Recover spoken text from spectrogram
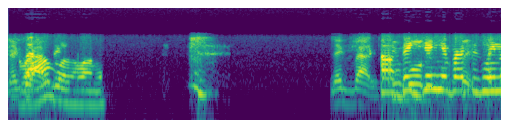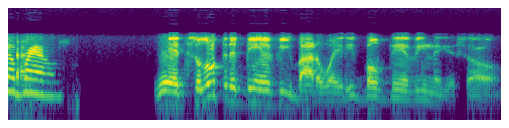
Next Well, I'm battle. Next battle. Uh, Big Morgan Junior versus Lino Brown. Yeah, salute to the DMV, by the way. These both DMV niggas, so.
